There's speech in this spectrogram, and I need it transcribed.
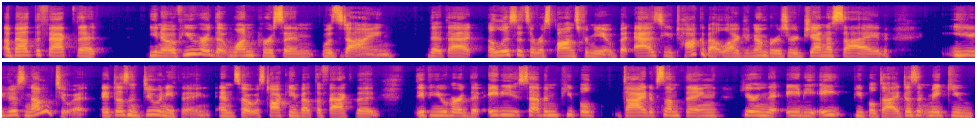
about the fact that, you know, if you heard that one person was dying, that that elicits a response from you. But as you talk about larger numbers or genocide, you just numb to it. It doesn't do anything. And so it was talking about the fact that if you heard that 87 people died of something, hearing that 88 people died doesn't make you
